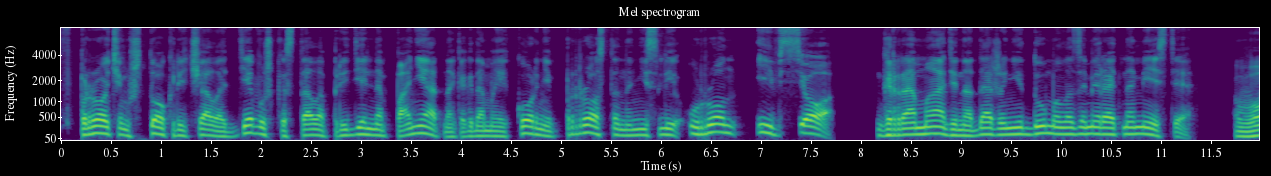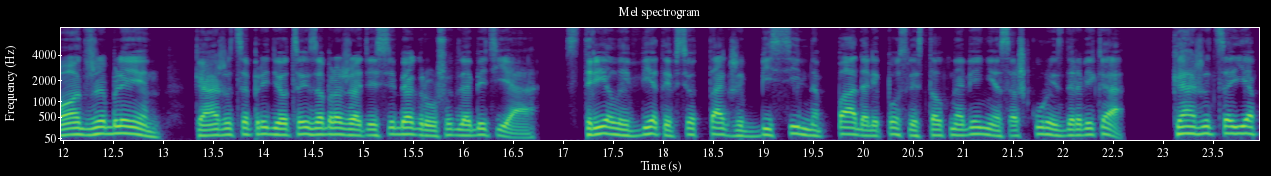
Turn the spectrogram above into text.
Впрочем, что кричала девушка, стало предельно понятно, когда мои корни просто нанесли урон, и все. Громадина даже не думала замирать на месте. Вот же блин, кажется, придется изображать из себя грушу для битья. Стрелы веты все так же бессильно падали после столкновения со шкурой здоровяка. Кажется, я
